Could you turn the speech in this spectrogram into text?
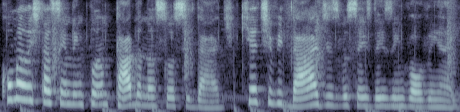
Como ela está sendo implantada na sua cidade? Que atividades vocês desenvolvem aí?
